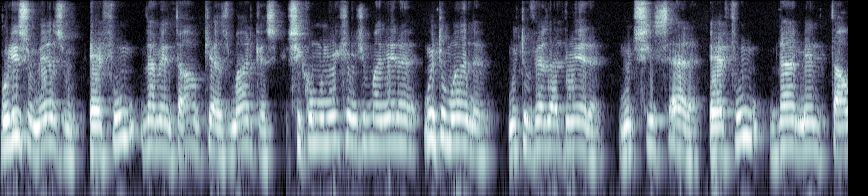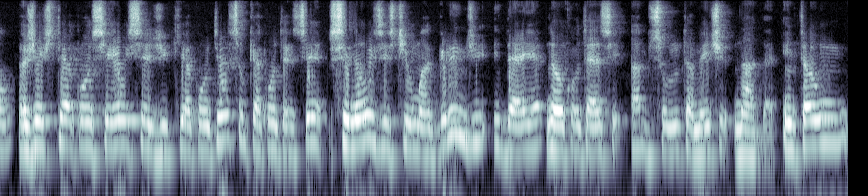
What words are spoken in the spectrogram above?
Por isso mesmo, é fundamental que as marcas marcas se comuniquem de maneira muito humana, muito verdadeira, muito sincera. É fundamental a gente ter a consciência de que aconteça o que acontecer, se não existir uma grande ideia, não acontece absolutamente nada. Então,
